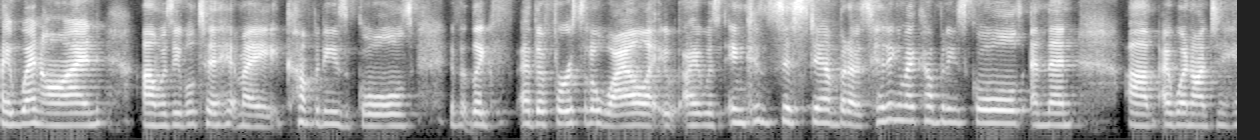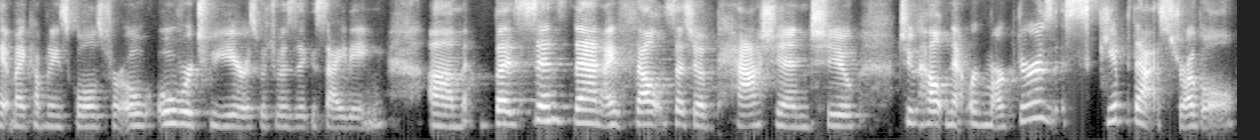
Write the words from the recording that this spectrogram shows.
I went on, um, was able to hit my company's goals. Like at the first little while, I, I was inconsistent, but I was hitting my company's goals. And then um, I went on to hit my company's goals for o- over two years, which was exciting. Um, but since then, I felt such a passion to to help network marketers skip that struggle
